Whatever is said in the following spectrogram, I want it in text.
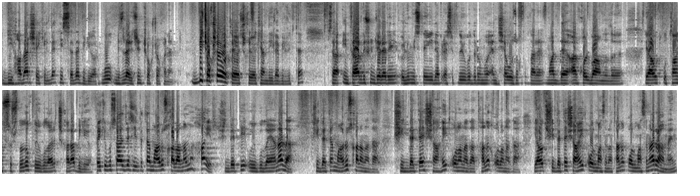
bir haber şekilde hissedebiliyor. Bu bizler için çok çok önemli. Birçok şey ortaya çıkıyor kendiyle birlikte. Mesela intihar düşünceleri, ölüm isteği, depresif duygu durumu, endişe bozuklukları, madde, alkol bağımlılığı yahut utanç, suçluluk duyguları çıkarabiliyor. Peki bu sadece şiddete maruz kalana mı? Hayır. Şiddeti uygulayana da, şiddete maruz kalana da, şiddete şahit olana da, tanık olana da yahut şiddete şahit olmasına, tanık olmasına rağmen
